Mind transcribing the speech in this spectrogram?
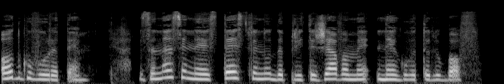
Отговорът е, за нас е неестествено да притежаваме Неговата любов.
